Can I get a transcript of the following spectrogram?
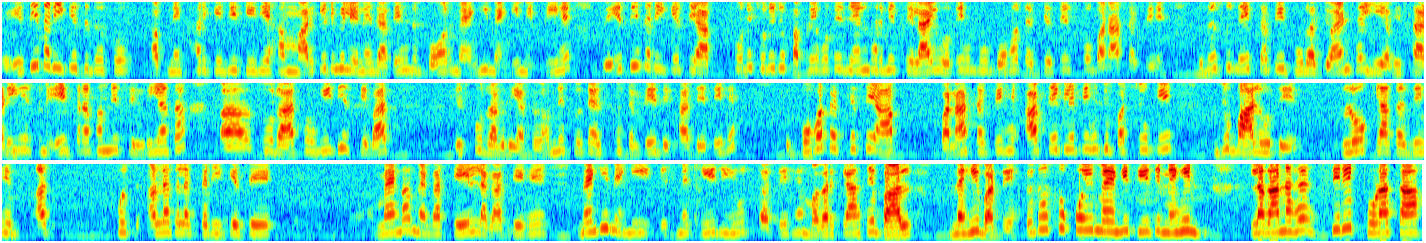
तो इसी तरीके से दोस्तों अपने घर की जी चीज़ें हम मार्केट में लेने जाते हैं तो बहुत महँगी महँगी मिलती है। तो इसी तरीके से आप छोटे छोटे जो कपड़े होते हैं, जैन घर में सिलाई होते हैं, वो बहुत अच्छे से इसको बना सकते हैं। तो दोस्तों, देख सकते हैं, पूरा जॉइंट है, ये अभी साड़ी है, इसमें एक तरफ़ हमने सिल दिया था तो रात हो गई थी, इसके बाद इसको रख दिया तो हमने सोचा इसको चलते दिखा देते हैं। तो बहुत अच्छे से आप बना सकते हैं। आप देख लेते हैं, जो बच्चों के जो बाल होते हैं, लोग क्या करते हैं कुछ अलग अलग तरीके से महँगा महँगा तेल लगाते हैं, महँगी महँगी इसमें चीज़ यूज़ करते हैं, मगर क्या होते बाल नहीं बढ़ते तो दोस्तों, कोई महँगी चीज़ नहीं लगाना है, सिर्फ़ थोड़ा सा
